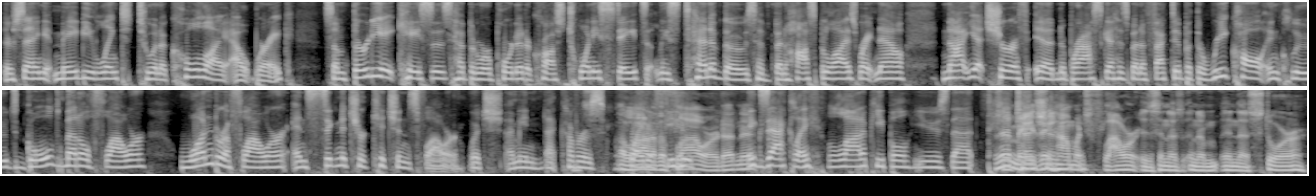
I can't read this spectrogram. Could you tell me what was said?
They're saying it may be linked to an E. coli outbreak. Some 38 cases have been reported across 20 states. At least 10 of those have been hospitalized right now. Not yet sure if uh, Nebraska has been affected, but the recall includes gold medal flour, Wondra flour, and Signature Kitchens flour, which, I mean, that covers a quite lot of the few. flour, doesn't it? Exactly. A lot of people use that. Isn't it amazing how much flour is in the in the in the store?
